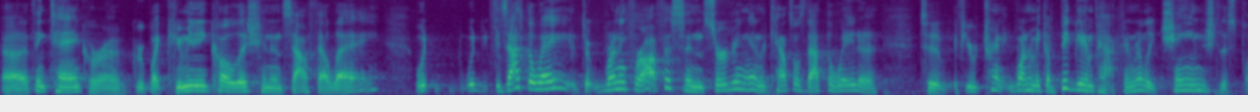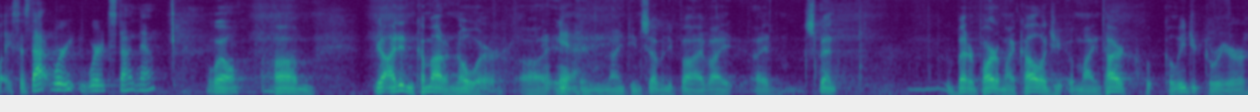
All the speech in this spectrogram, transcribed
uh, think tank, or a group like Community Coalition in South LA? Would, would, is that the way to running for office and serving in the council? Is that the way to, to if you're trying to, you want to make a big impact and really change this place. Is that where, where it's done now? Well, um, yeah, I didn't come out of nowhere uh, in, yeah. in, 1975. I, I spent the better part of my college, my entire collegiate career,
